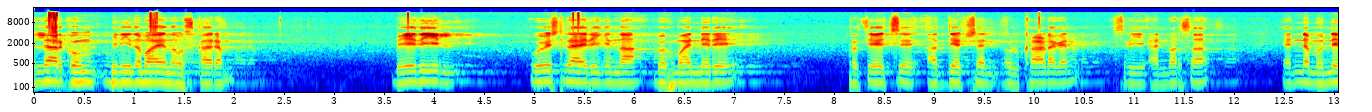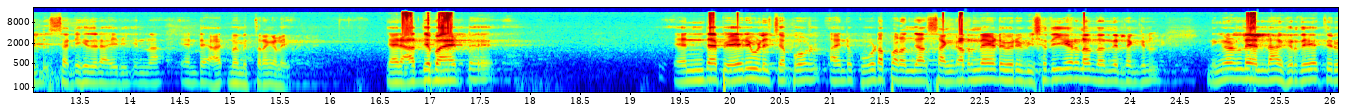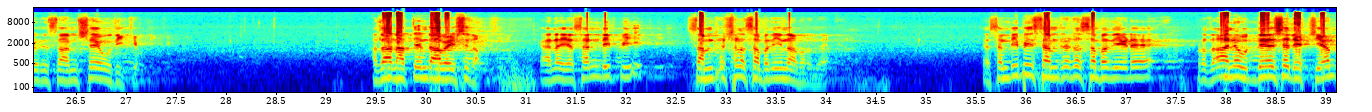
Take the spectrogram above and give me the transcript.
എല്ലാവർക്കും വിനീതമായ നമസ്കാരം. വേദിയിൽ ഉപവിഷ്ടരായിരിക്കുന്ന ബഹുമാന്യരെ പ്രത്യേകിച്ച് അധ്യക്ഷൻ ഉദ്ഘാടകൻ ശ്രീ അൻവർ സാർ എന്റെ മുന്നിൽ സന്നിഹിതരായിരിക്കുന്ന എന്റെ ആത്മമിത്രങ്ങളെ. ഞാൻ ആദ്യമായിട്ട് എന്റെ പേര് വിളിച്ചപ്പോൾ അതിന്റെ കൂടെ പറഞ്ഞ സംഘടനയുടെ ഒരു വിശദീകരണം തന്നില്ലെങ്കിൽ നിങ്ങളുടെ എല്ലാം ഹൃദയത്തിൽ ഒരു സംശയം ഉദിക്കും. അതാണ് അത്യന്താപേക്ഷിതം. കാരണം എസ് എൻ ഡി പി സംരക്ഷണ സമിതി എന്നാണ് പറഞ്ഞത് എസ് എൻ ഡി പി സംരക്ഷണ സമിതിയുടെ പ്രധാന ഉദ്ദേശ ലക്ഷ്യം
